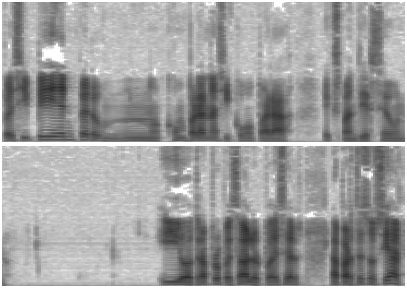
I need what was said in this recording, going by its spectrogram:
pues sí piden, pero no compran así como para expandirse uno. Y otra propuesta de valor puede ser la parte social.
